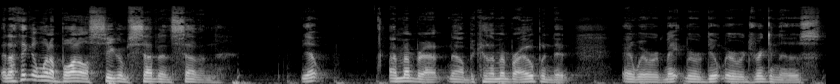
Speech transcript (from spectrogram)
and I think I won a bottle of Seagram seven and seven. Yep, I remember that now because I remember I opened it and we were we were doing, we were drinking those.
